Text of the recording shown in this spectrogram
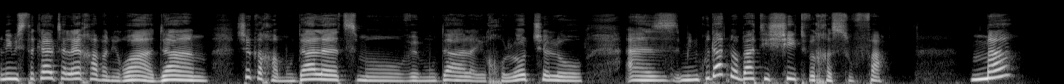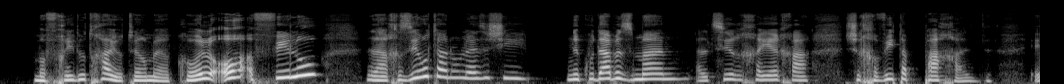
אני מסתכלת עליך ואני רואה אדם שככה מודע לעצמו ומודע ליכולות שלו, אז מנקודת מבט אישית וחשופה, מה מפחיד אותך יותר מהכל, או אפילו להחזיר אותנו לאיזושהי נקודה בזמן על ציר חייך שחווית פחד, אה,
